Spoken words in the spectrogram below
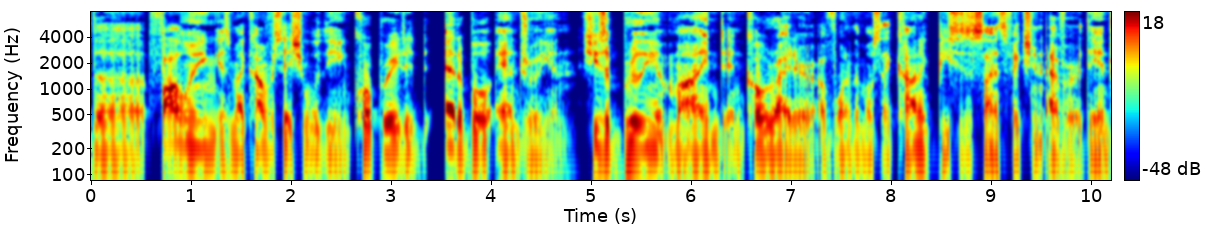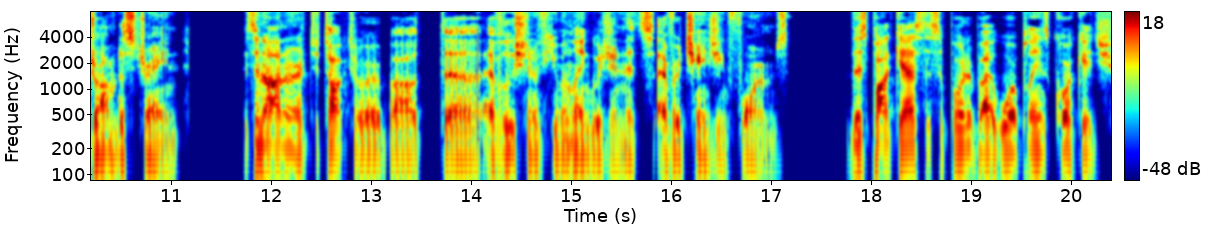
The following is my conversation with the Incorporated Edible Ann She's a brilliant mind and co-writer of one of the most iconic pieces of science fiction ever, The Andromeda Strain. It's an honor to talk to her about the evolution of human language and its ever-changing forms. This podcast is supported by Warplanes Corkage.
